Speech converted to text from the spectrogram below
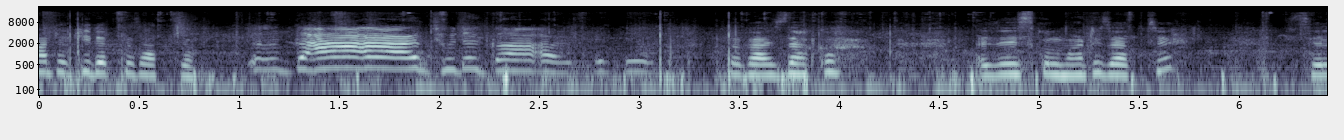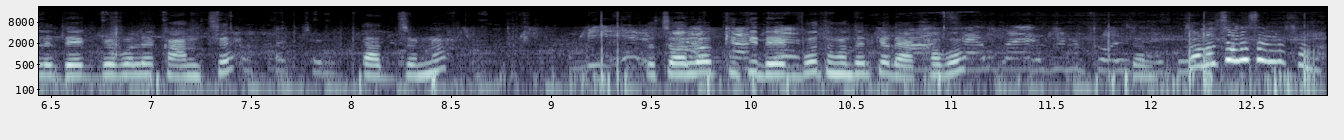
মাঠে কি দেখতে দেখো, এই যে স্কুল মাঠে যাচ্ছে। ছেলে দেখবে বলে কাঁদছে, তার জন্য। তো চলো কি কি দেখব তোমাদেরকে দেখাবো। চলো চলো চলো চলো।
